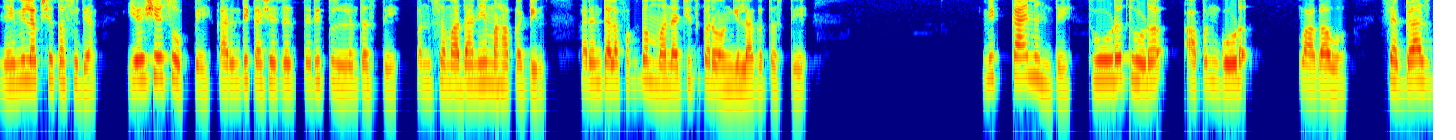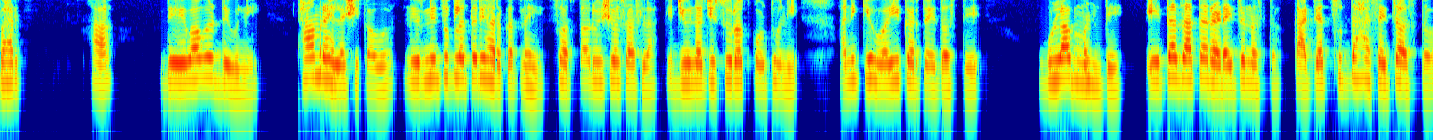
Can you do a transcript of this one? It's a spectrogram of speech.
नेहमी लक्षात असू द्या. यश हे सोपे कारण ते कशाच्या तरी तुलनेत असते. पण समाधान हे महाकठीण कारण त्याला फक्त मनाचीच परवानगी लागत असते. मी काय म्हणते? थोडं थोडं आपण गोड वागावं. सगळाच भार हा देवावर देऊनी. ठाम राहायला शिकावं. निर्णय चुकला तरी हरकत नाही. स्वतःवर विश्वास असला की जीवनाची सुरुवात कोठूनही आणि केव्हाही करता येत असते. गुलाब म्हणते येता जाता रडायचं नसतं. काट्यात सुद्धा हसायचं असतं.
